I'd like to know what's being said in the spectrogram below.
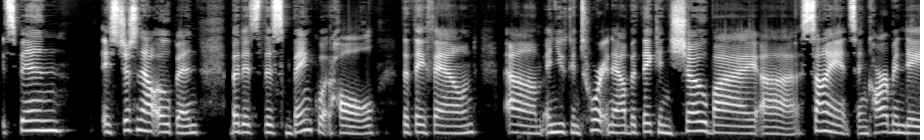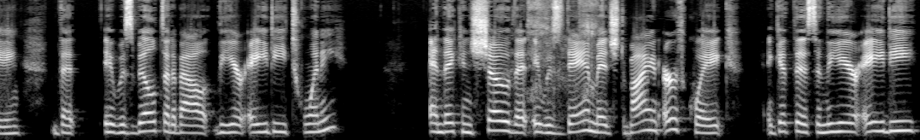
it's been it's just now open, but it's this banquet hall that they found, um, and you can tour it now. But they can show by uh, science and carbon dating that it was built at about the year AD 20, and they can show that it was damaged by an earthquake. And get this, in the year AD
